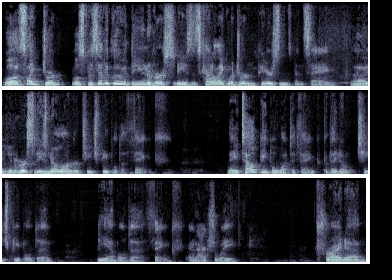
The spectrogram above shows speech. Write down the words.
Well, it's like Jordan. Well, specifically with the universities, it's kind of like what Jordan Peterson's been saying. Uh, universities no longer teach people to think. They tell people what to think, but they don't teach people to be able to think and actually try to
